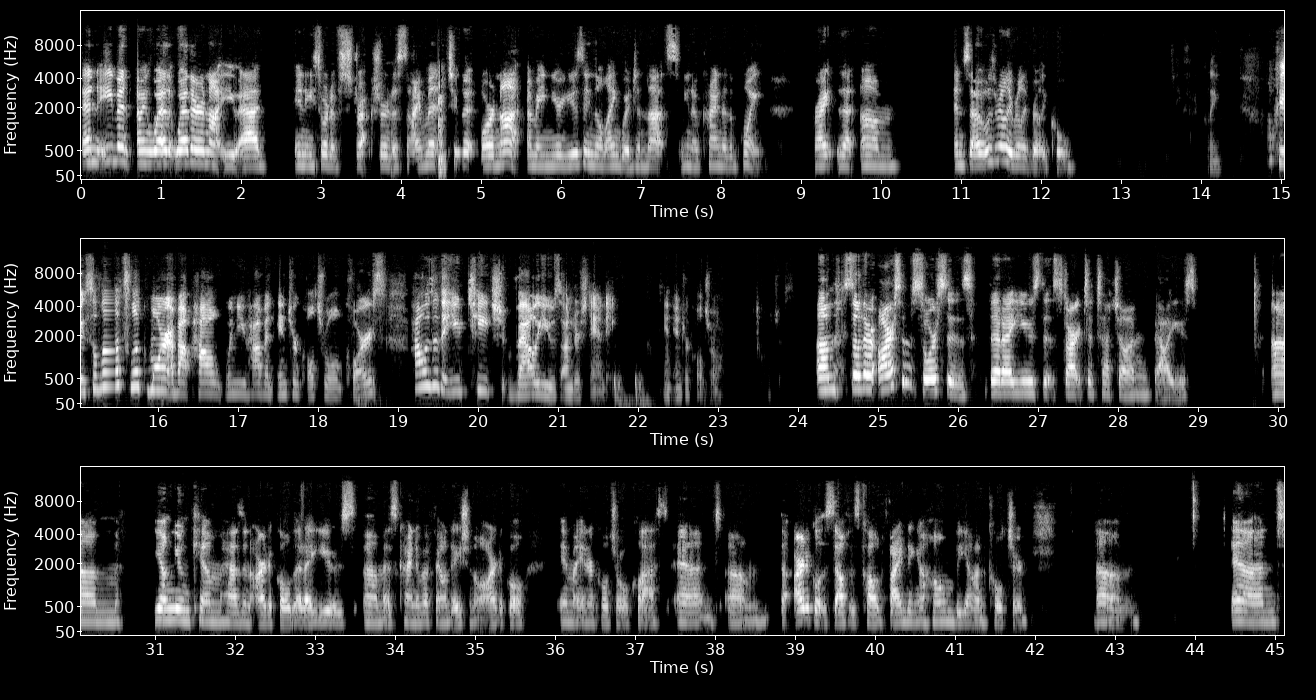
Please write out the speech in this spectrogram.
and even i mean whether whether or not you add any sort of structured assignment to it or not i mean you're using the language and that's you know kind of the point right? That um and so it was really really really cool. Exactly. Okay so let's look more about how when you have an intercultural course how is it that you teach values understanding in intercultural um, so there are some sources that I use that start to touch on values. Um, Young Yun Kim has an article that I use um, as kind of a foundational article in my intercultural class. And um, the article itself is called Finding a Home Beyond Culture. Um, and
